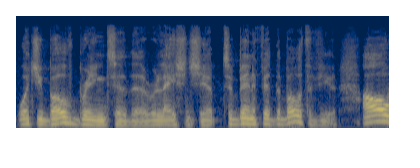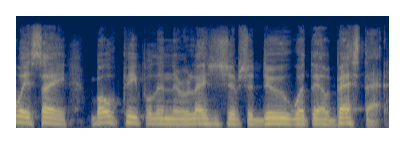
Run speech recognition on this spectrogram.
what you both bring to the relationship to benefit the both of you. I always say both people in the relationship should do what they're best at.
